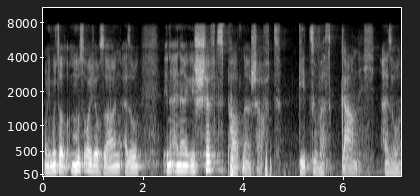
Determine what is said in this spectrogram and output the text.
Und ich muss, auch, muss euch auch sagen, also in einer Geschäftspartnerschaft geht sowas gar nicht. Also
